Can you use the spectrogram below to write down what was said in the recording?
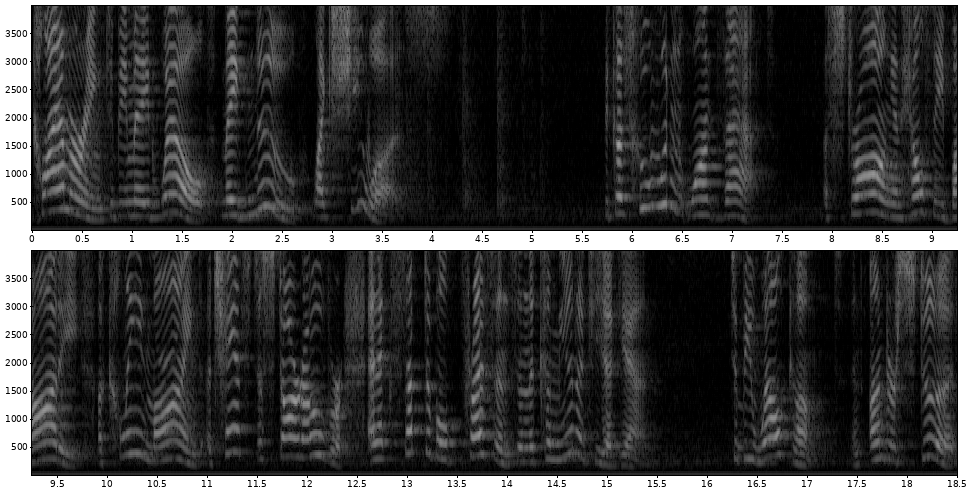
clamoring to be made well, made new, like she was. Because who wouldn't want that? A strong and healthy body, a clean mind, a chance to start over, an acceptable presence in the community again, to be welcomed and understood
